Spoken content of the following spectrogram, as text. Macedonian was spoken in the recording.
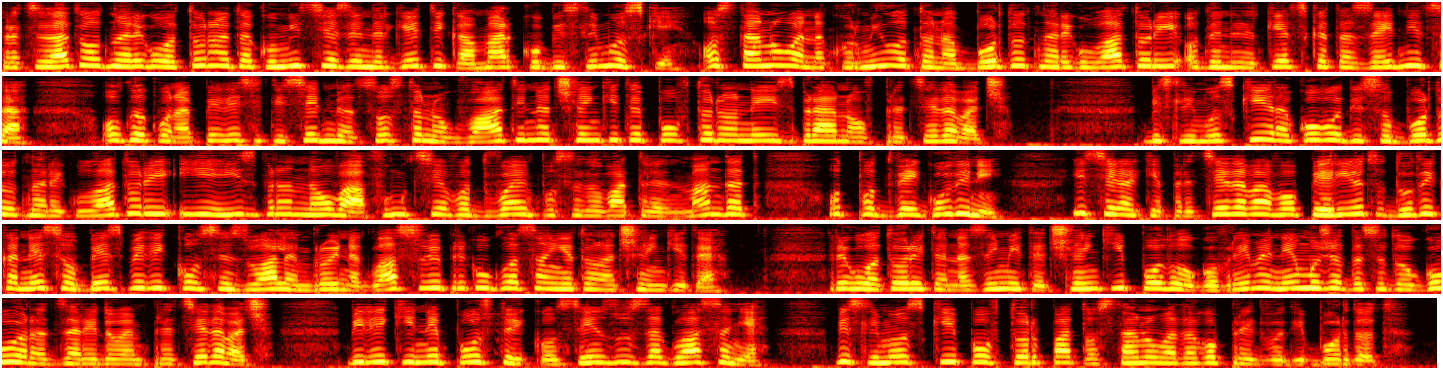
Председателот на регулаторната комисија за енергетика Марко Бислимовски останува на кормилото на бордот на регулатори од енергетската заедница, откако на 57-миот состанок во Атина членките повторно не избраа нов председавач. Бислимовски раководи со бордот на регулатори и е избран на оваа функција во двоен последователен мандат од по две години и сега ќе председава во период додека не се обезбеди консензуален број на гласови преку гласањето на членките. Регулаторите на земите членки подолго време не можат да се договорат за редовен председавач, бидејќи не постои консензус за гласање. Бислимовски повтор пат останува да го предводи бордот.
